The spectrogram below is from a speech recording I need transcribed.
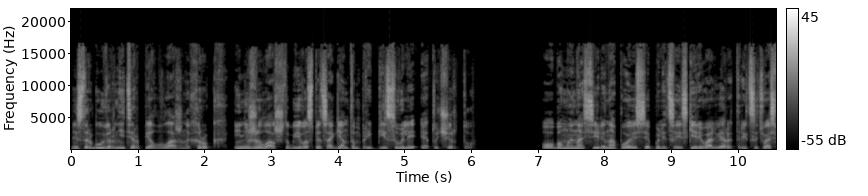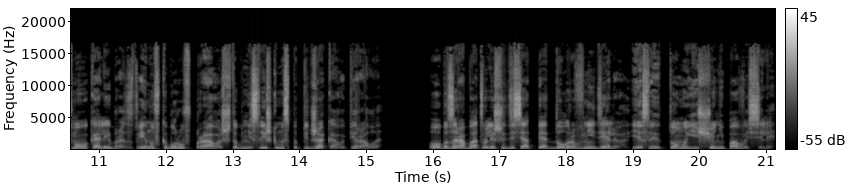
Мистер Гувер не терпел влажных рук и не желал, чтобы его спецагентам приписывали эту черту. Оба мы носили на поясе полицейские револьверы 38-го калибра, сдвинув кобуру вправо, чтобы не слишком из-под пиджака выпирало. Оба зарабатывали 65 долларов в неделю, если Тома еще не повысили.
